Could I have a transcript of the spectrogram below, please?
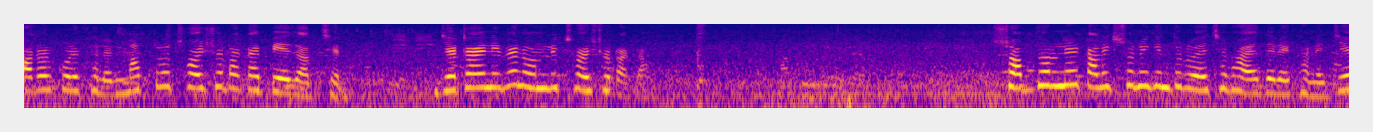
অর্ডার করে ফেলেন। মাত্র ছয়শো টাকায় পেয়ে যাচ্ছেন। যেটাই নেবেন অনলি ছয়শো টাকা। সব ধরনের কালেকশনই কিন্তু রয়েছে ভাইদের এখানে। যে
